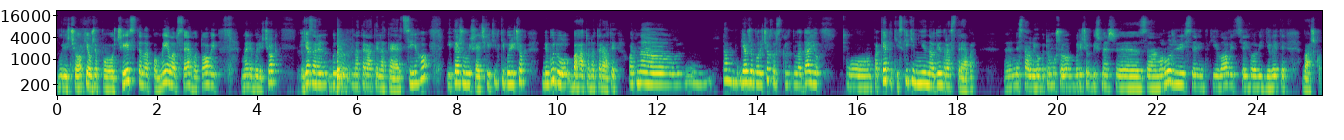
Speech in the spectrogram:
Бурячок я вже почистила, помила, все, готовий. У мене бурячок. Я зараз буду натирати на терці його і теж у мішечки. Тільки бурячок не буду багато натирати. От на там я вже бурячок розкладаю у пакетики, скільки мені на один раз треба. Е, Не ставлю його, тому що бурячок більш-менш е, заморожується, він такий ловиться, його відділити важко.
